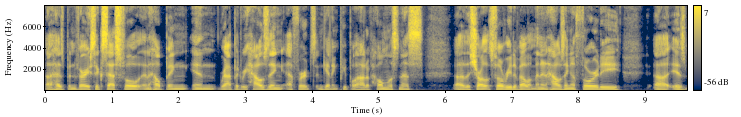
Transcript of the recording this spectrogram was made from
uh, has been very successful in helping in rapid rehousing efforts and getting people out of homelessness. Uh, the Charlottesville Redevelopment and Housing Authority uh, is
